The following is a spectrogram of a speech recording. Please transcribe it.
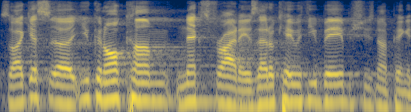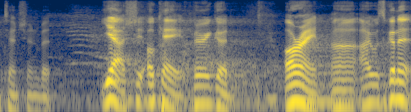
So i guess uh, you can all come next friday. Is that okay with you babe? She's not paying attention but yeah she, okay very good. All right uh, i was gonna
